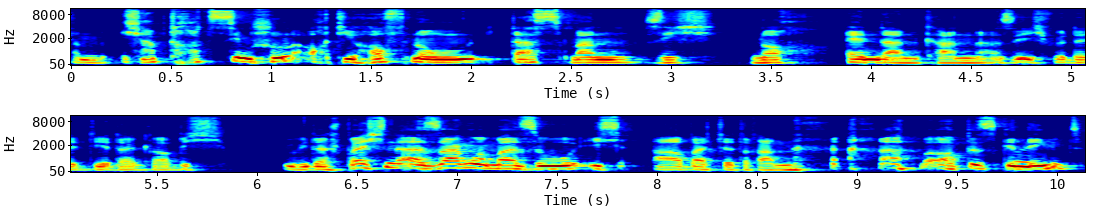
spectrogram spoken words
Ähm, ich habe trotzdem schon auch die Hoffnung, dass man sich noch ändern kann. Also ich würde dir da, glaube ich, widersprechen. Also sagen wir mal so, ich arbeite dran. Aber ob es gelingt,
